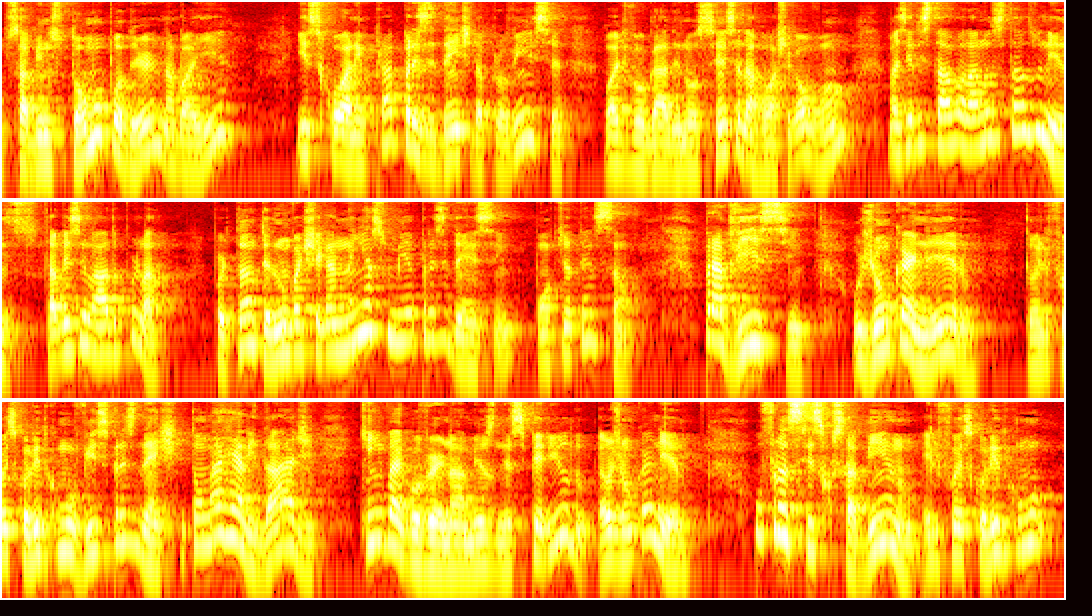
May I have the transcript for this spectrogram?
os sabinos tomam o poder na Bahia e escolhem para presidente da província o advogado Inocência da Rocha Galvão, mas ele estava lá nos Estados Unidos, estava exilado por lá. Portanto, ele não vai chegar nem a assumir a presidência, hein? ponto de atenção. Para vice, o João Carneiro, então ele foi escolhido como vice-presidente. Então, na realidade, quem vai governar mesmo nesse período é o João Carneiro. O Francisco Sabino, ele foi escolhido como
